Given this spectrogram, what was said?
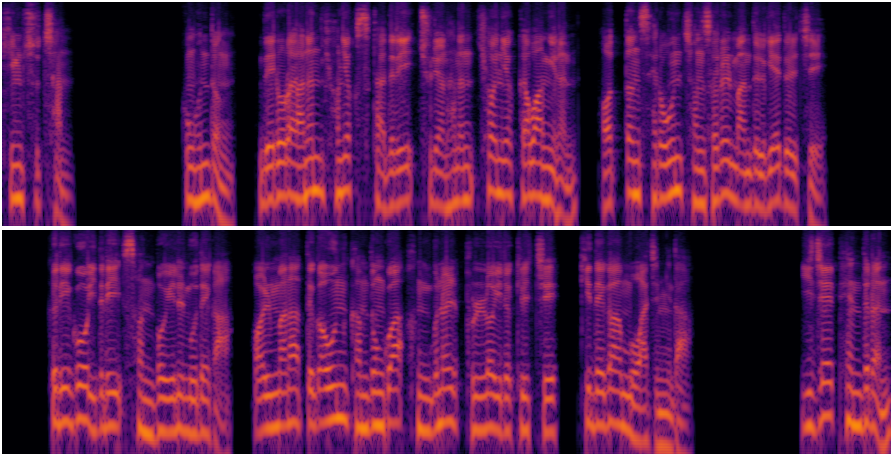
김수찬, 공훈 등 내로라 하는 현역 스타들이 출연하는 현역 가 왕에는 어떤 새로운 전설을 만들게 될지 그리고 이들이 선보일 무대가 얼마나 뜨거운 감동과 흥분을 불러일으킬지 기대가 모아집니다. 이제 팬들은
